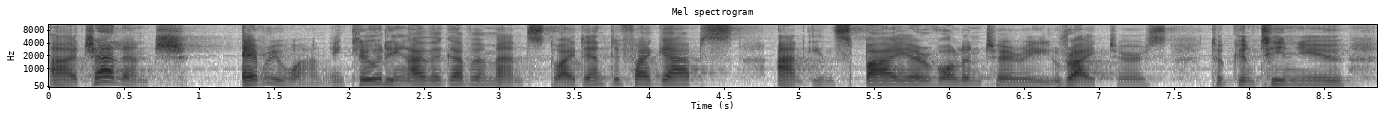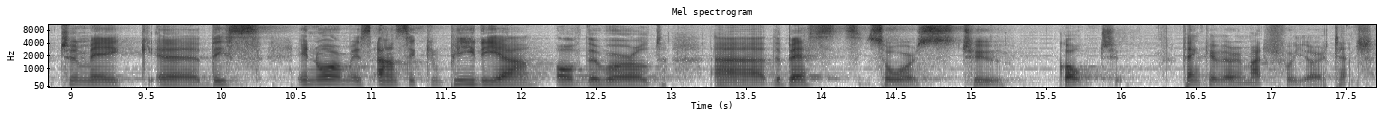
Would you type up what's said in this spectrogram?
uh, challenge everyone, including other governments, to identify gaps and inspire voluntary writers to continue to make uh, this enormous encyclopedia of the world uh, the best source to go to. Thank you very much for your attention.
